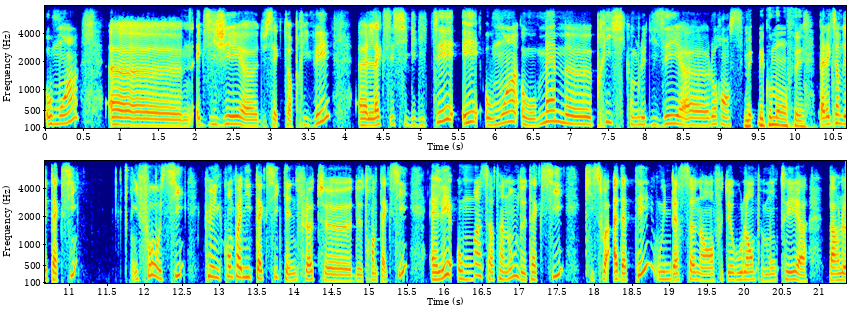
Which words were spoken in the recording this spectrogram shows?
au moins exiger du secteur privé l'accessibilité et au moins au même prix, comme le disait Laurence. Mais, comment on fait? Bah, L'exemple des taxis. Il faut aussi qu'une compagnie de taxi qui a une flotte de 30 taxis, elle ait au moins un certain nombre de taxis qui soient adaptés, où une personne en fauteuil roulant peut monter par le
